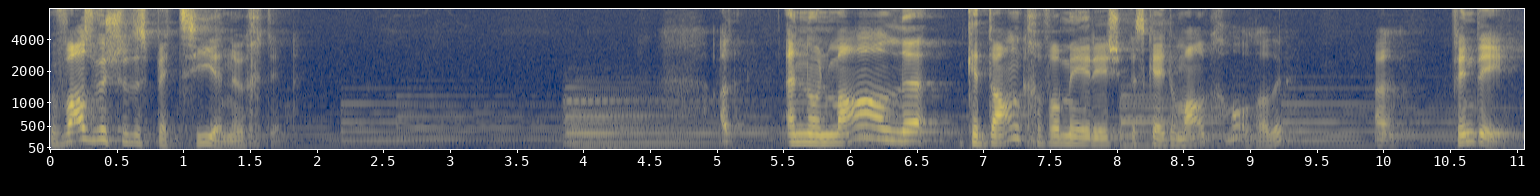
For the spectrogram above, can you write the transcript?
Auf was würdest du das beziehen, nüchtern? Also, ein normaler Gedanke von mir ist, es geht um Alkohol, oder? Finde ich.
